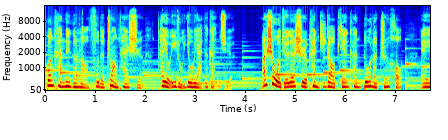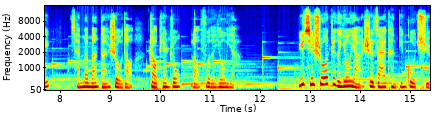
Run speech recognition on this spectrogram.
观看那个老妇的状态时，他有一种优雅的感觉，而是我觉得是看这照片看多了之后，哎，才慢慢感受到照片中老妇的优雅。与其说这个优雅是在肯定过去，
